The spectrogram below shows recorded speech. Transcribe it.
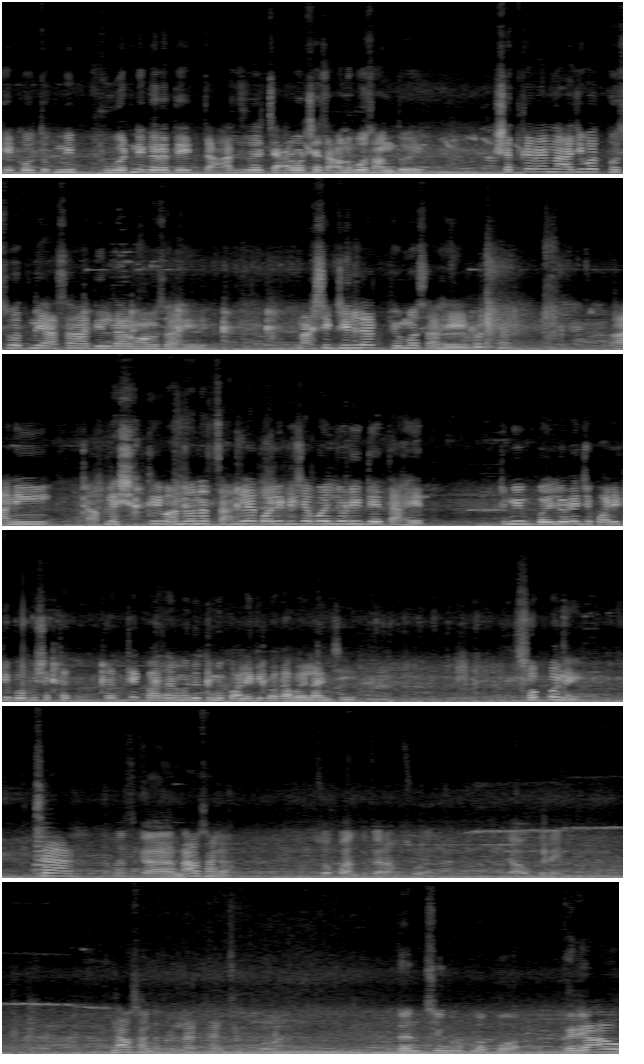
हे कौतुक मी फुगटणे करत आहे. आज चार वर्षाचा अनुभव सांगतो आहे शेतकऱ्यांना अजिबात फसवत नाही असा हा दिलदार माणूस आहे. नाशिक जिल्ह्यात फेमस आहे. आणि आपल्या शेतकरी बांधवांना चांगल्या क्वालिटीच्या बैलजोडी देत आहेत. तुम्ही बैलजोड्यांची क्वालिटी बघू शकता. प्रत्येक बाजारमध्ये तुम्ही क्वालिटी बघा बैलांची. सोपं नाही सर नमस्कार. नाव सांगा. सोपान तुकाराम सोळन गावकडे नाव सांगा. धनसिंग रुपला पवार. गाव?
